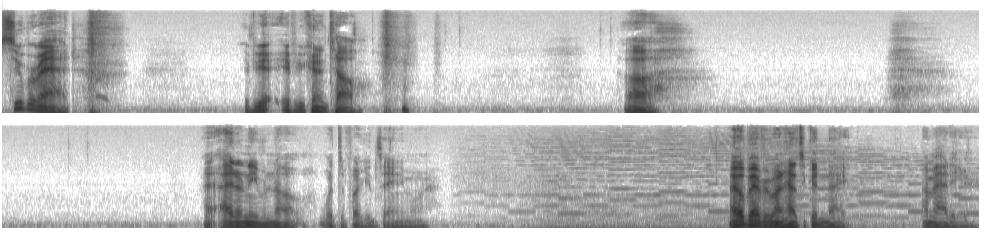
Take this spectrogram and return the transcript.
Super mad. if you if you couldn't tell. Ah. I, I don't even know what to fucking say anymore. I hope everyone has a good night. I'm out of here.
